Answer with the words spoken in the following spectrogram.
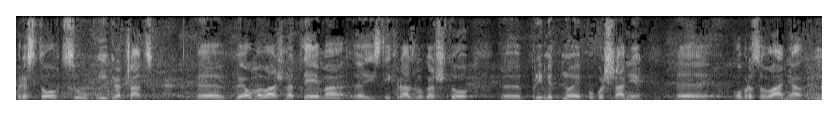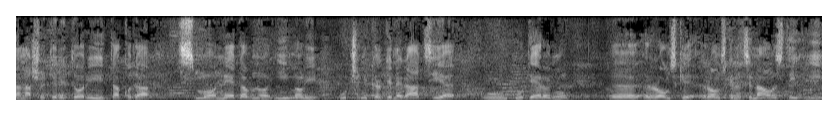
Brestovcu i Gračacu. E, veoma važna tema e, iz tih razloga što e, primetno je poboljšanje e, obrazovanja na našoj teritoriji, tako da smo nedavno imali učenika generacije u, u Deronju e, romske, romske nacionalnosti i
